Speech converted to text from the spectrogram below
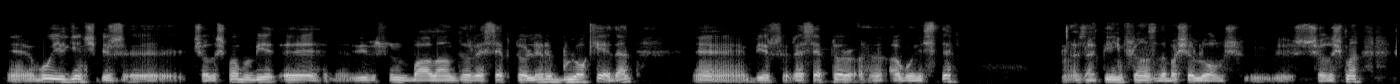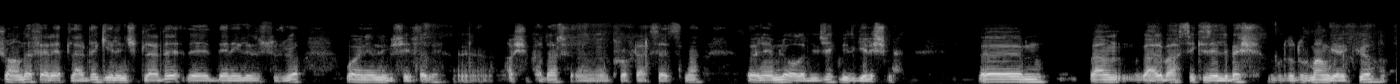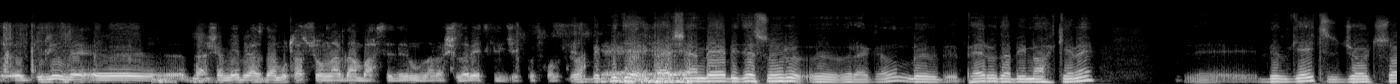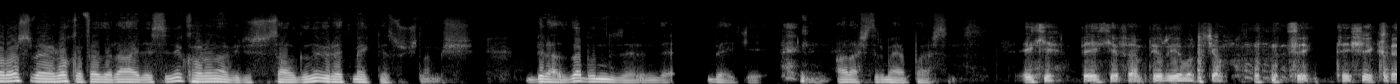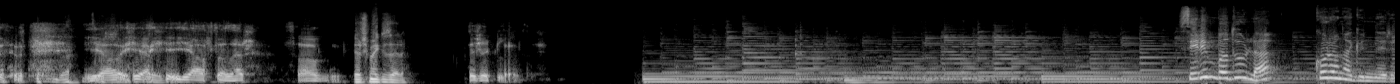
E, bu ilginç bir e, çalışma. Bu bir e, virüsün bağlandığı reseptörleri bloke eden e, bir reseptör e, agonisti. Özellikle influenza'da başarılı olmuş bir çalışma. Şu anda ferretlerde, gelinciklerde e, deneyleri sürüyor. Bu önemli bir şey tabii. E, aşı kadar e, profilaks açısından önemli olabilecek bir gelişme. E, ben galiba 8.55 burada durmam gerekiyor. E, durayım ve e, Perşembe'ye biraz daha mutasyonlardan bahsedelim. Bunlar aşıları etkileyecek mi konusunda. Bir, bir de Perşembe'ye bir de soru e, bırakalım. Peru'da bir mahkeme Bill Gates, George Soros ve Rockefeller ailesini koronavirüs salgını üretmekle suçlamış. Biraz da bunun üzerinde belki araştırma yaparsınız. Peki, peki efendim. Peru'ya bakacağım. teşekkür ederim. iyi, iyi, iyi haftalar. Sağ olun. Görüşmek üzere. Teşekkürler. Selim Badur'la Korona Günleri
